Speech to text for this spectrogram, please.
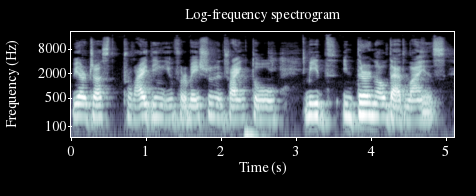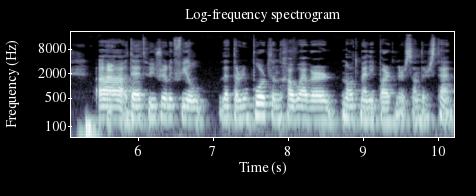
we are just providing information and trying to meet internal deadlines uh, that we really feel that are important. However, not many partners understand.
